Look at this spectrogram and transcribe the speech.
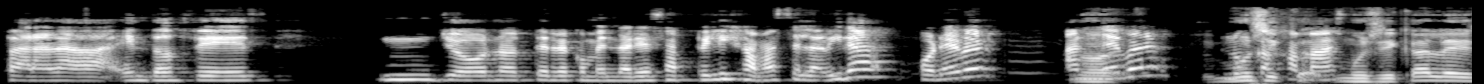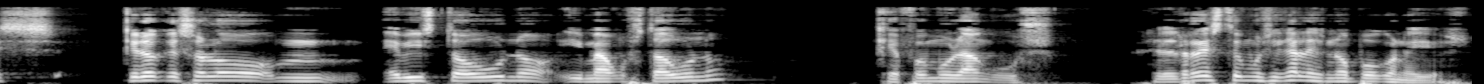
Para nada. Entonces, mm, yo no te recomendaría esas pelis jamás en la vida. Forever and No, never. Nunca Música- jamás. Musicales, creo que solo mm, he visto uno y me ha gustado uno, que fue Mulan Gus. El resto de musicales no puedo con ellos.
